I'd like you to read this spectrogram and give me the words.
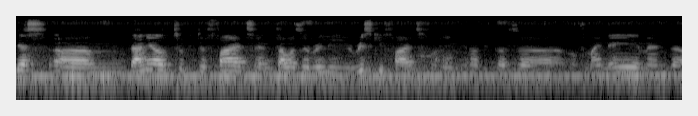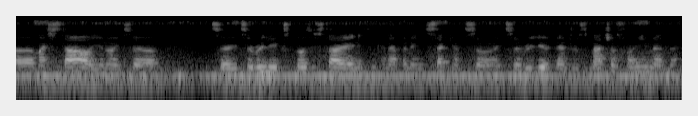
Yes, um, Daniel took the fight, and that was a really risky fight for him, you know, because uh, of my name and uh, my style. You know, it's a, it's a, it's a really explosive style. Anything can happen in seconds, so it's a really a dangerous matchup for him, and it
